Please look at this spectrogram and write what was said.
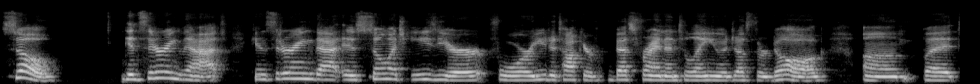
So, considering that, considering that is so much easier for you to talk your best friend into letting you adjust their dog, um, but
